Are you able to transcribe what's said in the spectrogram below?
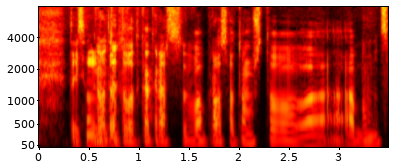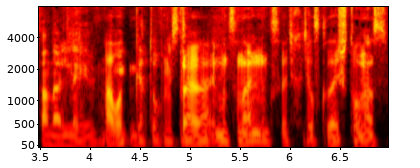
То есть он ну, готов... вот это вот как раз вопрос о том, что об эмоциональной а вот готовности. Про эмоциональный, кстати, хотел сказать, что у нас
